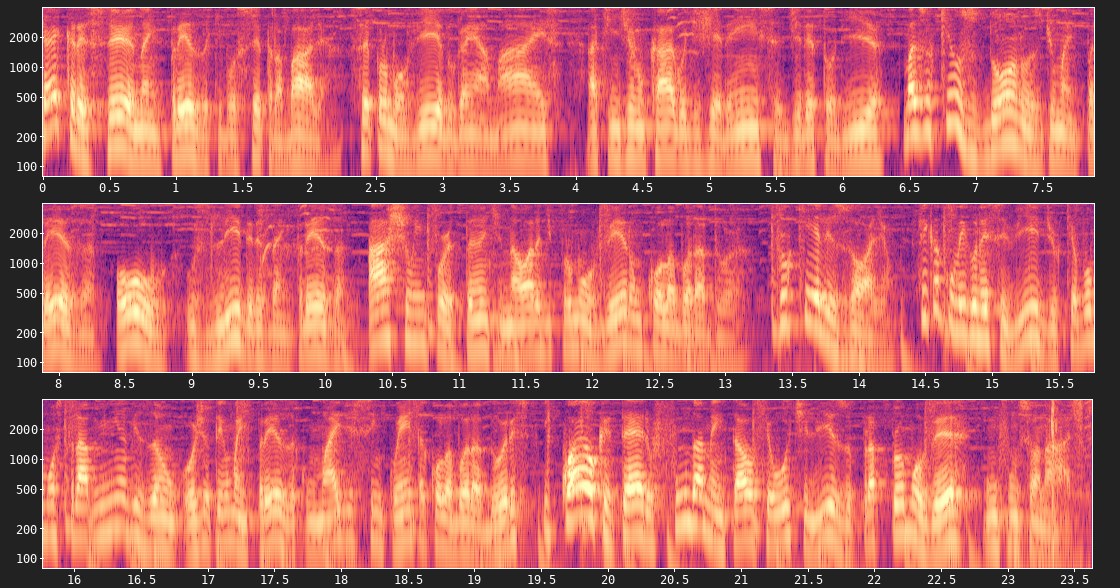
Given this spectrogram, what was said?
Quer crescer na empresa que você trabalha? Ser promovido, ganhar mais, atingir um cargo de gerência, diretoria? Mas o que os donos de uma empresa ou os líderes da empresa acham importante na hora de promover um colaborador? Para que eles olham? Fica comigo nesse vídeo que eu vou mostrar a minha visão. Hoje eu tenho uma empresa com mais de 50 colaboradores e qual é o critério fundamental que eu utilizo para promover um funcionário.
